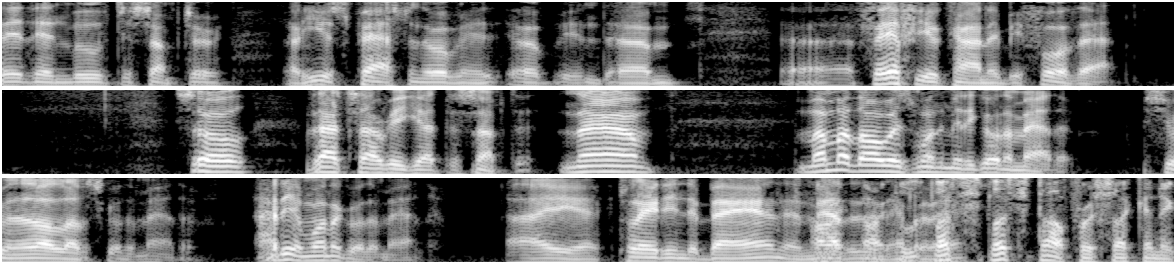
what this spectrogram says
They then moved to Sumter. Uh, he was pastoring over in, over in um, uh, Fairfield County before that. So that's how we got to Sumter. Now, my mother always wanted me to go to Mather. She wanted all of us to go to Mather. I didn't want to go to Mather. I uh, played in the band, and Mather right, right. let's let's stop for a second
